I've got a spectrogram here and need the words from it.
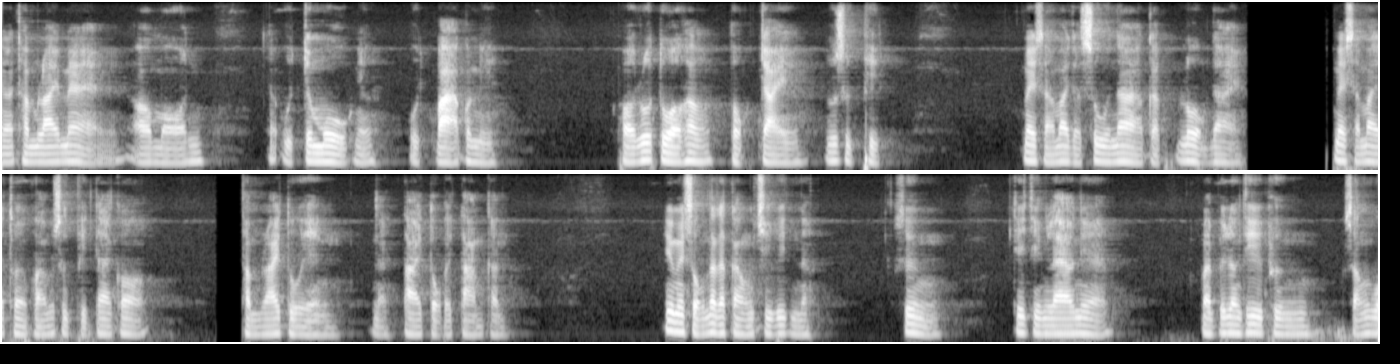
นะทำร้ายแม่ เอาหมอน อุดจมูกเนี่ยอุดปากก็มี พอรู้ตัวเข้าตกใจรู้สึกผิด ไม่สามารถจะสู้หน้ากับโลกได้ ไม่สามารถทนความรู้สึกผิดได้ก็ทำร้ายตัวเองนะตายตกไปตามกัน นี่เป็นสงนาฏกรรมของชีวิตนะ ซึ่งที่จริงแล้วเนี่ยมันเป็นเรื่องที่พึงสังว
